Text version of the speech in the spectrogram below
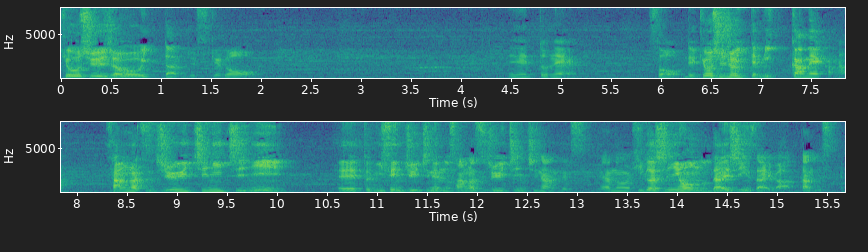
教習所行ったんですけどえー、っとねそう。で教習所行って3日目かな。3月11日にえー、と2011年の3月11日なんです。あの東日本の大震災があったんですね。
